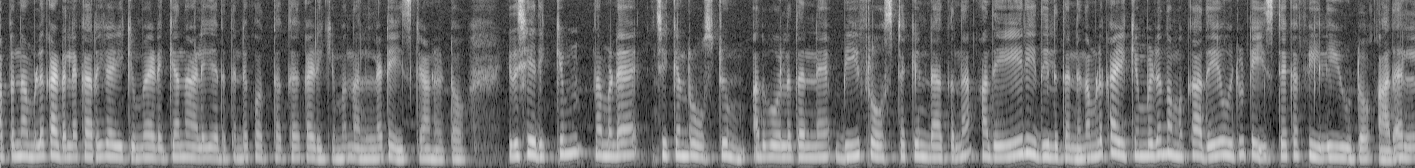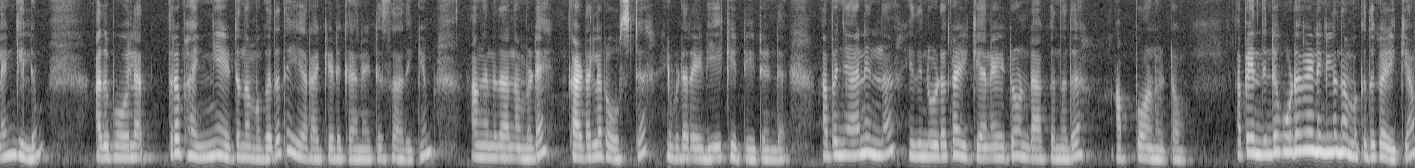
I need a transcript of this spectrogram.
അപ്പം നമ്മൾ കടലക്കറി കഴിക്കുമ്പോൾ ഇടയ്ക്ക് നാളികേരത്തിന്റെ കൊത്തൊക്കെ കഴിക്കുമ്പോൾ നല്ല ടേസ്റ്റാണ് കേട്ടോ. ഇത് ശരിക്കും നമ്മുടെ ചിക്കൻ റോസ്റ്റും അതുപോലെ തന്നെ ബീഫ് റോസ്റ്റൊക്കെ ഉണ്ടാക്കുന്ന അതേ രീതിയിൽ തന്നെ നമ്മൾ കഴിക്കുമ്പോഴും നമുക്ക് അതേ ഒരു ടേസ്റ്റൊക്കെ ഫീൽ ചെയ്യും കേട്ടോ. അതല്ലെങ്കിലും അതുപോലെ അത്ര ഭംഗിയായിട്ട് നമുക്കത് തയ്യാറാക്കിയെടുക്കാനായിട്ട് സാധിക്കും. അങ്ങനെ താ നമ്മുടെ കടല റോസ്റ്റ് ഇവിടെ റെഡിയായി കിട്ടിയിട്ടുണ്ട്. അപ്പോൾ ഞാൻ ഇന്ന് ഇതിന്റെ കൂടെ കഴിക്കാനായിട്ട് ഉണ്ടാക്കുന്നത് അപ്പമാണ് കേട്ടോ. അപ്പോൾ എന്തിന്റെ കൂടെ വേണമെങ്കിലും നമുക്കിത് കഴിക്കാം.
